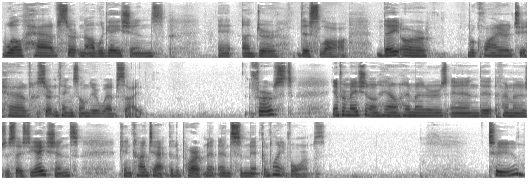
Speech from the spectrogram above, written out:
will have certain obligations eh, under this law. They are required to have certain things on their website. First, information on how homeowners and the homeowners associations can contact the department and submit complaint forms. Two,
